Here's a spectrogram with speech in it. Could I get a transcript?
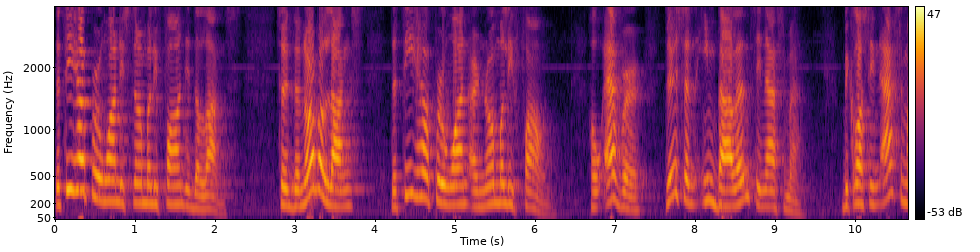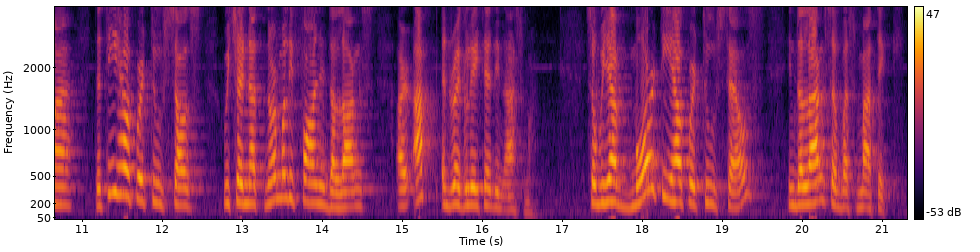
The T helper 1 is normally found in the lungs. So in the normal lungs, the T helper 1 are normally found. However, there is an imbalance in asthma because in asthma, the T helper 2 cells which are not normally found in the lungs are up and regulated in asthma. So we have more T helper 2 cells in the lungs of asthmatic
